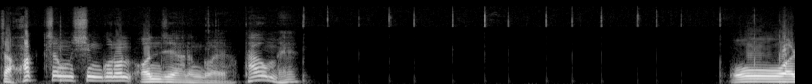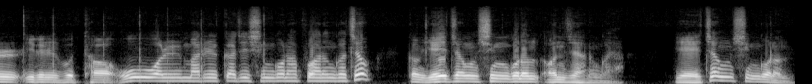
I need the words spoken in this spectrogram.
자, 확정 신고는 언제 하는 거예요? 다음 해. 5월 1일부터 5월 말일까지 신고 납부하는 거죠? 그럼 예정 신고는 언제 하는 거야? 예정 신고는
